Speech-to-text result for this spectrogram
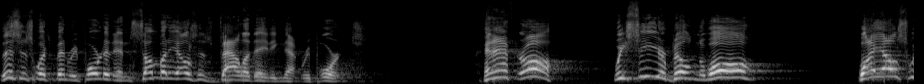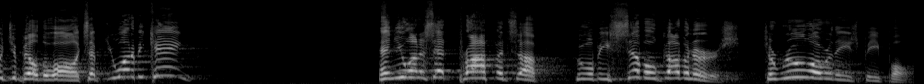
this is what's been reported, and somebody else is validating that report. And after all, we see you're building the wall. Why else would you build the wall except you want to be king? And you want to set prophets up who will be civil governors to rule over these people.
